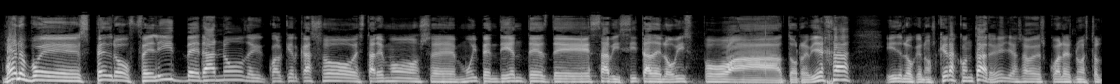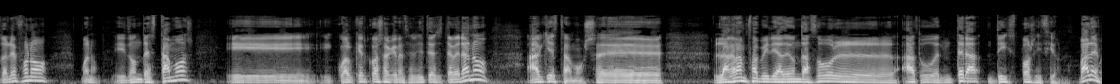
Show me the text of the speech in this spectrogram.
Bueno, pues Pedro, feliz verano. De cualquier caso, estaremos eh, muy pendientes de esa visita del obispo a Torrevieja y de lo que nos quieras contar. ¿eh? Ya sabes cuál es nuestro teléfono, bueno, y dónde estamos. Y, y cualquier cosa que necesites este verano, aquí estamos. Eh, la gran familia de Onda Azul a tu entera disposición. ¿Vale?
